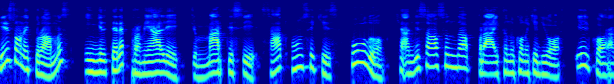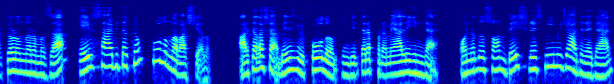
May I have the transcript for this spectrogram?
Bir sonraki durağımız İngiltere Premier Lig. Cumartesi saat 18 Fulham kendi sahasında Brighton'ı konuk ediyor. İlk olarak yorumlarımıza ev sahibi takım Fulham'la başlayalım. Arkadaşlar bildiğiniz gibi Fulham İngiltere Premier Ligi'nde Oynadığı son 5 resmi mücadeleden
